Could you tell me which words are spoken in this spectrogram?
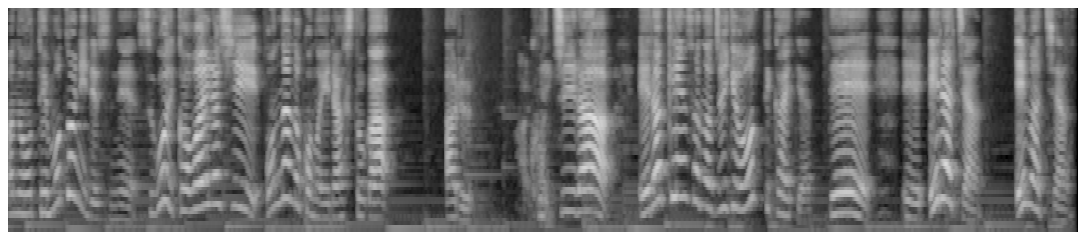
あの、手元にですね、すごい可愛らしい女の子のイラストがある。こちら、エラ検査の授業って書いてあって、えーエラちゃん、エマちゃん、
